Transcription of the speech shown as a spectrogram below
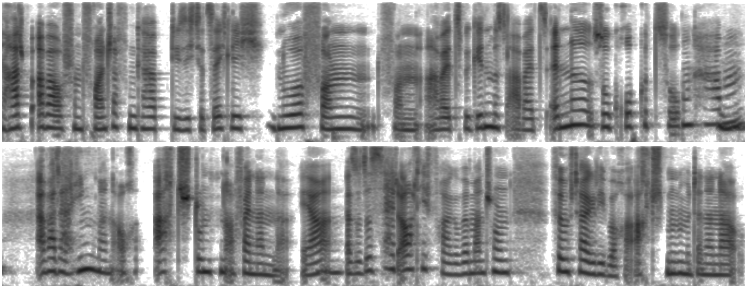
habe aber auch schon Freundschaften gehabt, die sich tatsächlich nur von, von Arbeitsbeginn bis Arbeitsende so grob gezogen haben. Mhm. Aber da hing man auch acht Stunden aufeinander, ja. Mhm. Also das ist halt auch die Frage, wenn man schon fünf Tage die Woche acht Stunden miteinander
